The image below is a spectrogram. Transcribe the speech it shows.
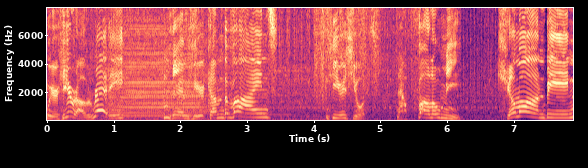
We're here already. And here come the vines. Here's yours. Now follow me. Come on, Bean.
